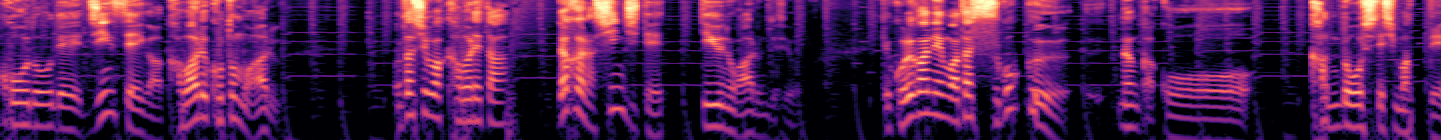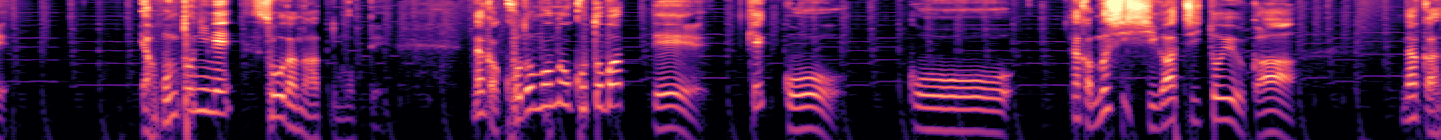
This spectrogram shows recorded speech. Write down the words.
行動で人生が変わることもある。私は変われた。だから信じてっていうのがあるんですよ。でこれがね私すごくなんかこう感動してしまって。いや本当にねそうだなと思って。なんか子供の言葉って結構こうなんか無視しがちというかなんか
